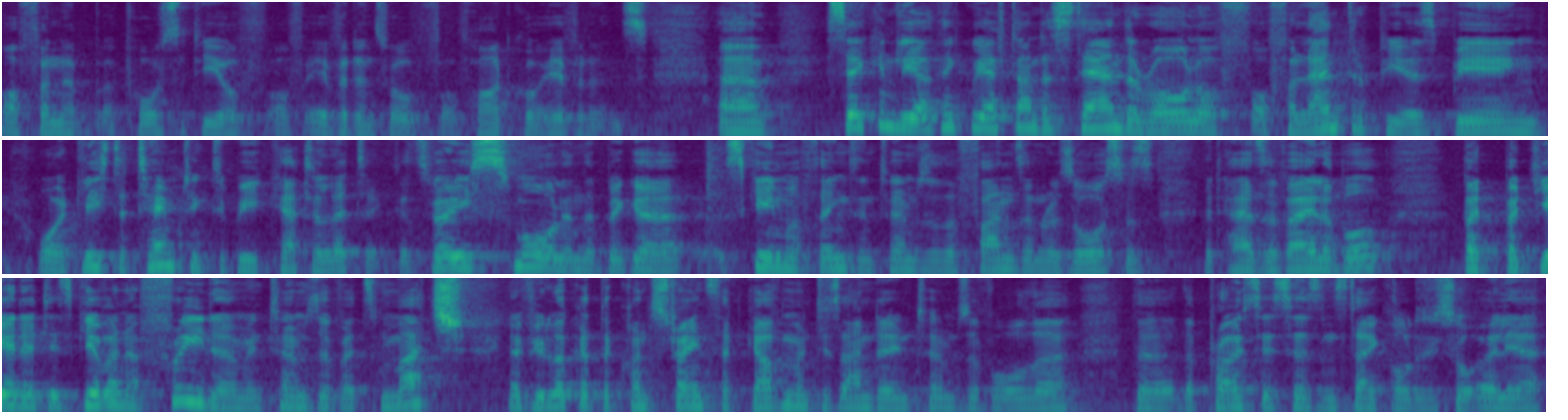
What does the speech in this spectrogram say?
often a, a paucity of, of evidence, of, of hardcore evidence. Um, secondly, I think we have to understand the role of, of philanthropy as being, or at least attempting to be catalytic. It's very small in the bigger scheme of things in terms of the funds and resources it has available, but, but yet it is given a freedom in terms of its much, if you look at the constraints that government is under in terms of all the, the, the processes and stakeholders you saw earlier,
